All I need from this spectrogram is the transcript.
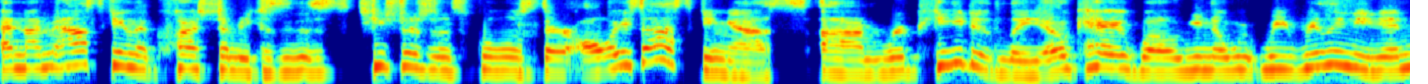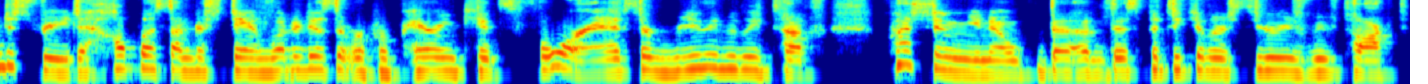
and I'm asking the question because the teachers in schools, they're always asking us um, repeatedly, okay, well, you know, we, we, really need industry to help us understand what it is that we're preparing kids for. And it's a really, really tough question. You know, the, this particular series, we've talked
